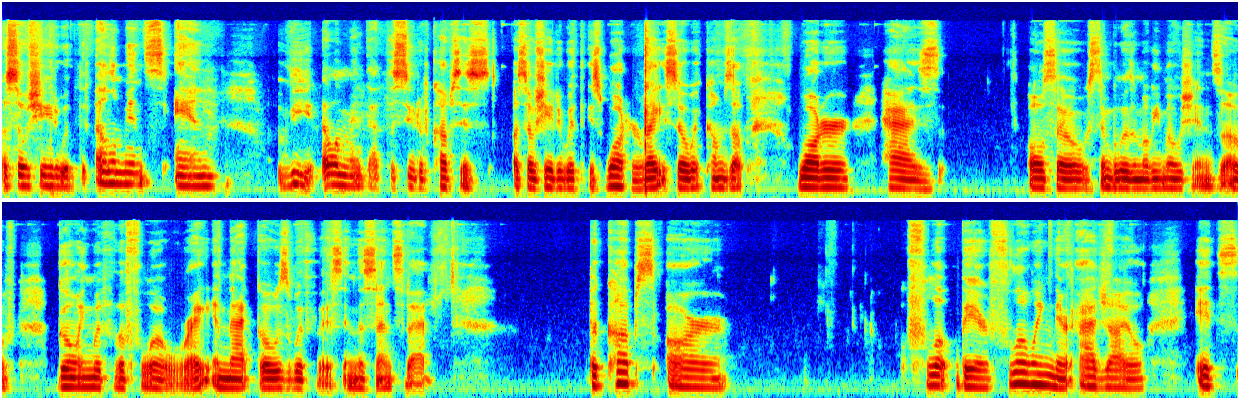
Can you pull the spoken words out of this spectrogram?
associated with the elements, and the element that the suit of cups is associated with is water, right? So it comes up. Water has also symbolism of emotions, of going with the flow, right? And that goes with this in the sense that the cups are flow they're flowing, they're agile. It's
